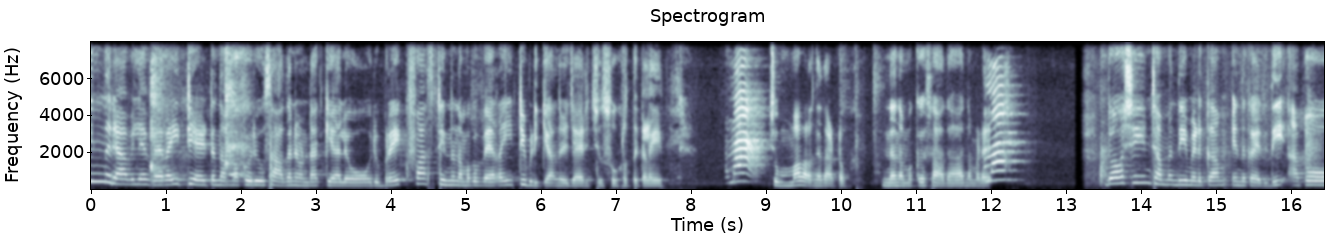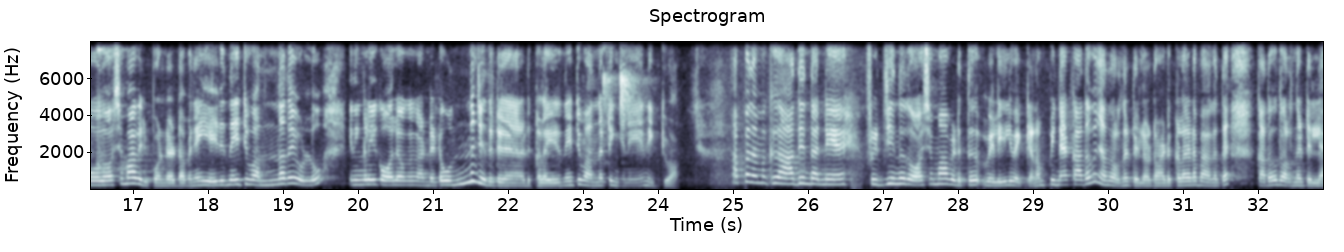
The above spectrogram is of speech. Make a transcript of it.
ഇന്ന് രാവിലെ വെറൈറ്റി ആയിട്ട് നമുക്കൊരു സാധനം ഉണ്ടാക്കിയാലോ? ഒരു ബ്രേക്ക്ഫാസ്റ്റ് ഇന്ന് നമുക്ക് വെറൈറ്റി പിടിക്കാമെന്ന് വിചാരിച്ചു സുഹൃത്തുക്കളെ. ചുമ്മാ പറഞ്ഞതാട്ടോ. ഇന്ന് നമുക്ക് സാധാ നമ്മുടെ ദോശയും ചമ്മന്തിയും എടുക്കാം എന്ന് കരുതി. അപ്പോൾ ദോശമാവിരിപ്പുണ്ട് കേട്ടോ. അപ്പോൾ ഞാൻ എഴുന്നേറ്റ് വന്നതേ ഉള്ളൂ. നിങ്ങൾ ഈ കോലമൊക്കെ കണ്ടിട്ട് ഒന്നും ചെയ്തിട്ടില്ല ഞാൻ അടുക്കള എഴുന്നേറ്റ് വന്നിട്ട് ഇങ്ങനെ നിൽക്കുക അപ്പോൾ നമുക്ക് ആദ്യം തന്നെ ഫ്രിഡ്ജിൽ നിന്ന് ദോശമാവ് എടുത്ത് വെളിയിൽ വെക്കണം. പിന്നെ കതവ് ഞാൻ തുറന്നിട്ടില്ല കേട്ടോ. അടുക്കളയുടെ ഭാഗത്തെ കതവ് തുറന്നിട്ടില്ല.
